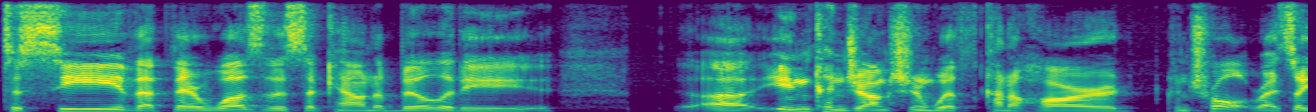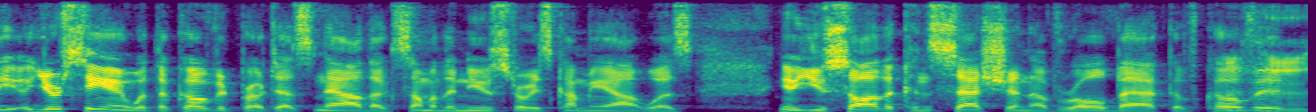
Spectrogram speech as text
to see that there was this accountability uh, in conjunction with kind of hard control, right? So you're seeing it with the COVID protests now. That some of the news stories coming out was, you know, you saw the concession of rollback of COVID. Mm-hmm.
